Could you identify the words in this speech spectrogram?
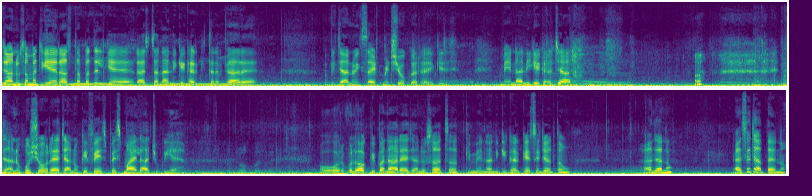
Jaanu समझ गया है रास्ता बदल गया है। रास्ता नानी के घर की तरफ़ जा रहा है। अभी जानू एक्साइटमेंट शो कर रहा है कि मैं नानी के घर जा रहा हूँ। जानू खुश हो रहा है। जानू के फेस पे स्माइल आ चुकी है। और व्लॉग भी बना रहा है जानू साथ साथ कि मैं नानी के घर कैसे जाता हूँ। हाँ जानू? ऐसे जाता है ना?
